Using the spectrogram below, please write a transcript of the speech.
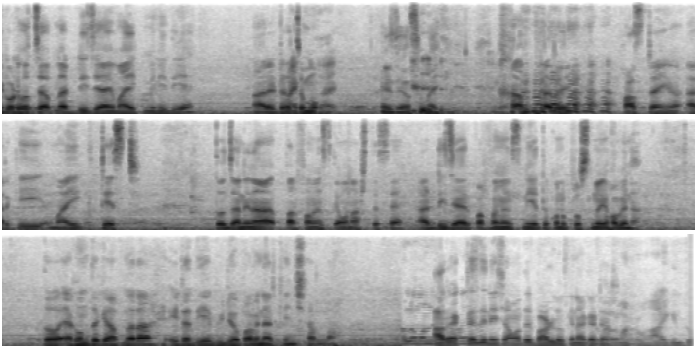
রেকর্ড হচ্ছে আপনার ডিজিআই মাইক মিনি দিয়ে আর এটা হচ্ছে? এই যে আছে মাইক আপনার ওই ফার্স্ট টাইম আর কি মাইক টেস্ট তো জানি না পারফরমেন্স কেমন আসতেছে আর ডিজাইয়ের পারফরমেন্স নিয়ে তো কোনো প্রশ্নই হবে না। তো এখন থেকে আপনারা এটা দিয়ে ভিডিও পাবেন আর কি ইনশাল্লাহ আর একটা জিনিস আমাদের বাড়লো কেনাকাটার। হয় কিন্তু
